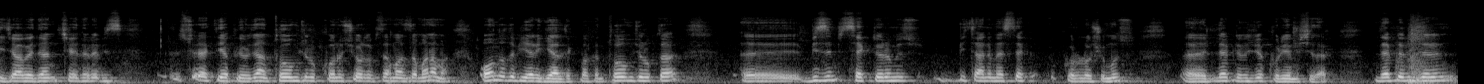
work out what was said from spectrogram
icap eden şeylere biz sürekli yapıyoruz. Yani tohumculuk konuşuyorduk zaman zaman ama onda da bir yere geldik. Bakın tohumculukta e, bizim sektörümüz bir tane meslek kuruluşumuz e, leblebici ve kuru yemişçiler. Leblebicilerin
